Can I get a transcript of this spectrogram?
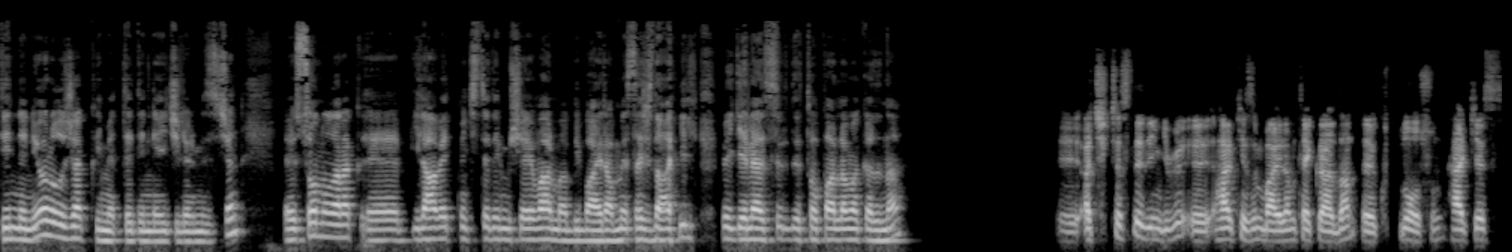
dinleniyor olacak kıymetli dinleyicilerimiz için. E, son olarak e, ilave etmek istediğim bir şey var mı? Bir bayram mesajı dahil ve genel sürede toparlamak adına. E, açıkçası dediğin gibi e, herkesin bayramı tekrardan e, kutlu olsun. Herkes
